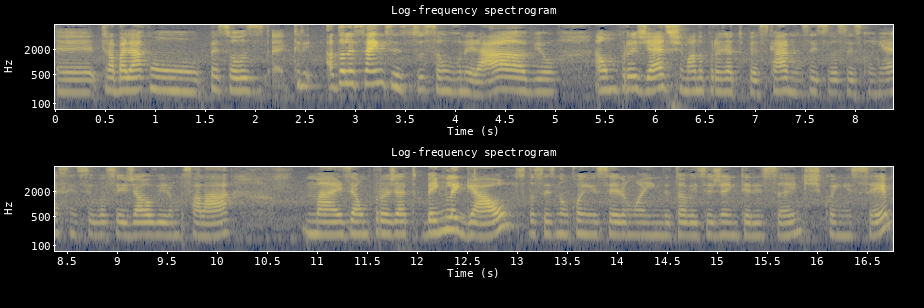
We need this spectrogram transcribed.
é, trabalhar com pessoas, é, adolescentes em situação vulnerável, há um projeto chamado Projeto Pescar, não sei se vocês conhecem, se vocês já ouviram falar, mas é um projeto bem legal. Se vocês não conheceram ainda, talvez seja interessante conhecer.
